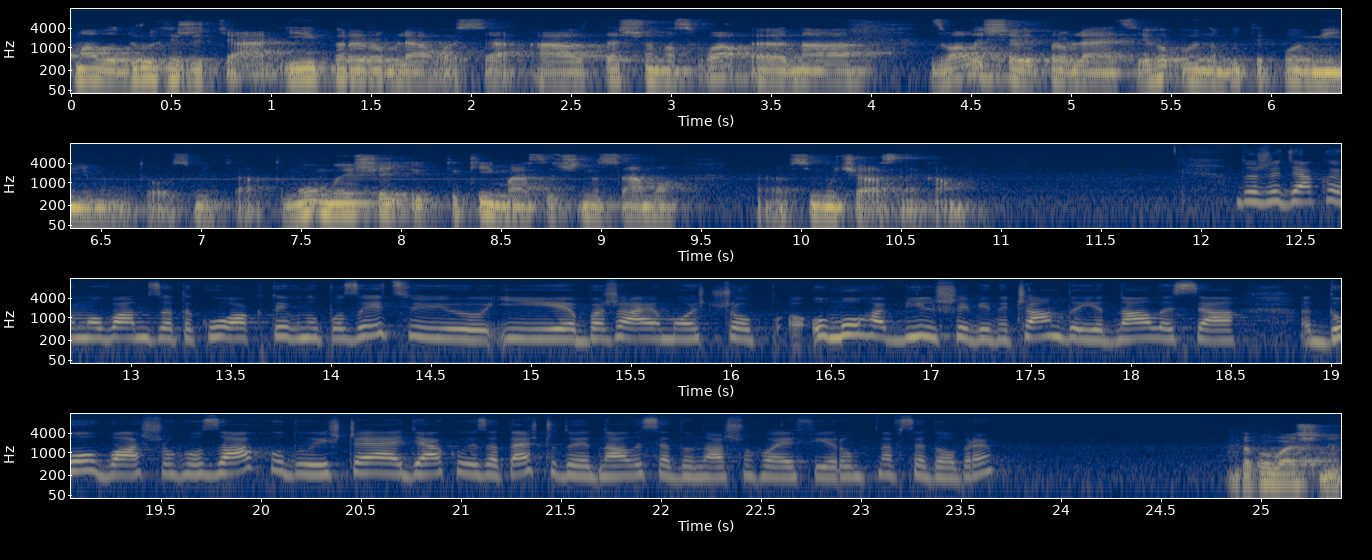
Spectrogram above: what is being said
е, мало друге життя і перероблялося. А те, що на сва- е, на звалище відправляється, його повинно бути по мінімуму того сміття. Тому ми ще і такий меседж несемо е, всім учасникам. Дуже дякуємо вам за таку активну позицію і бажаємо, щоб умога більше вінничан доєдналися до вашого заходу. І ще дякую за те, що доєдналися до нашого ефіру. На все добре. До побачення.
